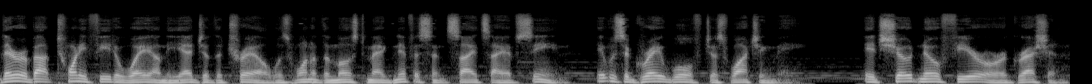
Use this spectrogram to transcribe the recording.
There about 20 feet away on the edge of the trail was one of the most magnificent sights I have seen. It was a gray wolf just watching me. It showed no fear or aggression,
